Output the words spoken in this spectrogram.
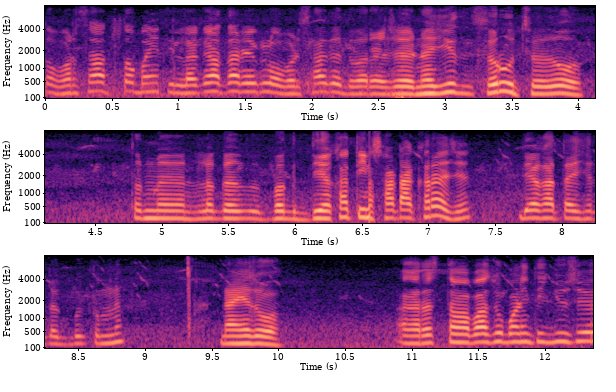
તો વરસાદ તો અહીંથી લગાતાર એકલો વરસાદ જ વરે છે ને હજી શરૂ જ છે, જો. તમને લગભગ દેખાતી સાટા ખરે છે? દેખાતા છે લગભગ તમને? ના અહીંયા જો, આ રસ્તામાં પાછું પાણી થઈ ગયું છે.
